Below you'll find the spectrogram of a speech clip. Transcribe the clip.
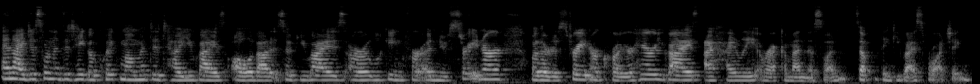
And I just wanted to take a quick moment to tell you guys all about it. So if you guys are looking for a new straightener whether to straighten or curl your hair you guys I highly recommend this one. So thank you guys for watching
